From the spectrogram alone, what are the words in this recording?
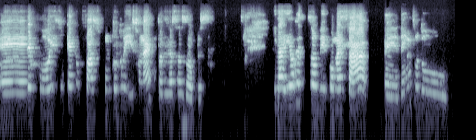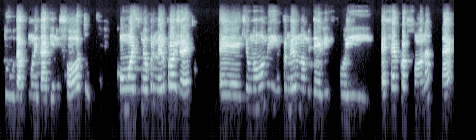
É, depois, o que é que eu faço com tudo isso, né? Todas essas obras. E aí eu resolvi começar é, dentro do, do, da comunidade N-Foto com esse meu primeiro projeto, é, que o nome, o primeiro nome dele foi Fé Profana, né?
